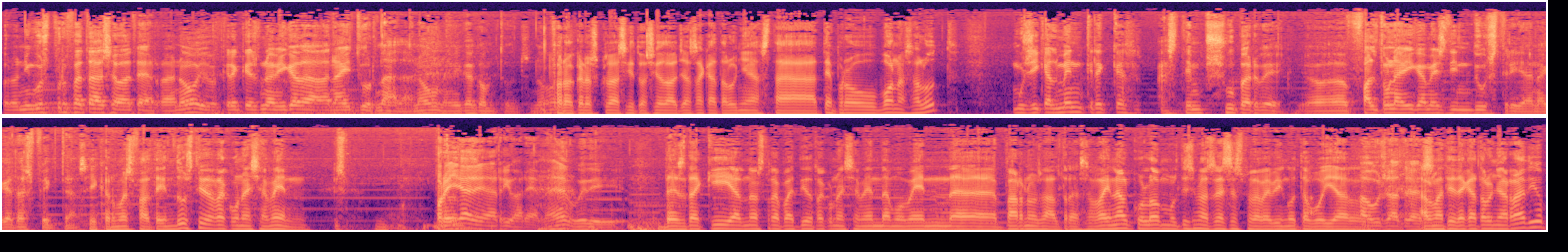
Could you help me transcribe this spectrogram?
però ningú és profeta de la seva terra, no? Jo crec que és una mica d'anar i tornada, no? Una mica com tots, no? Però creus que la situació del jazz a Catalunya està, té prou bona salut? Musicalment crec que estem superbé. Eh, Falta una mica més d'indústria en aquest aspecte. Sí, que només falta indústria i reconeixement. Però ja arribarem, eh? Vull dir... Des d'aquí el nostre petit reconeixement de moment eh, per nosaltres. Reinald Colom, moltíssimes gràcies per haver vingut avui al, A vosaltres. al Matí de Catalunya Ràdio.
